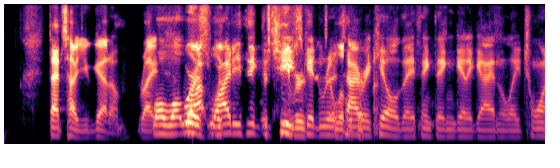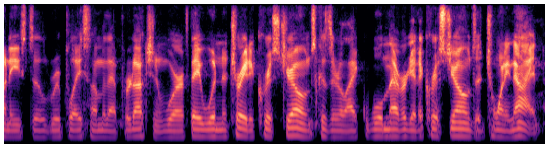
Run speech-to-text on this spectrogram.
that's how you get them, right? Well, what, why, why, do you think the Chiefs getting rid of Tyreek Hill? They think they can get a guy in the late twenties to replace some of that production. Where if they wouldn't have traded Chris Jones because they're like, we'll never get a Chris Jones at twenty nine,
